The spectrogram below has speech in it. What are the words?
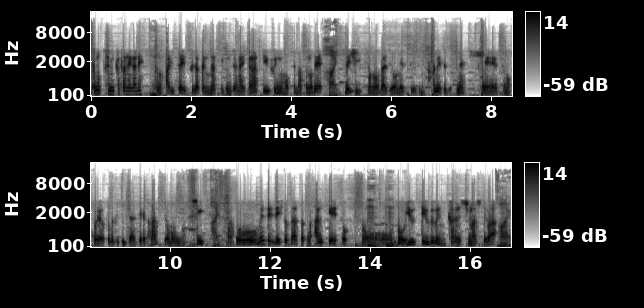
その積み重ねがね、そのありたい姿になっていくんじゃないかなっていうふうに思ってますので、はい、ぜひこのラジオメッセージも含めてですね、えー、その声を届けていただければなって思いますし、はい、あとメッセージで一つあったそのアンケートの導入っていう部分に関しましては、はい、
